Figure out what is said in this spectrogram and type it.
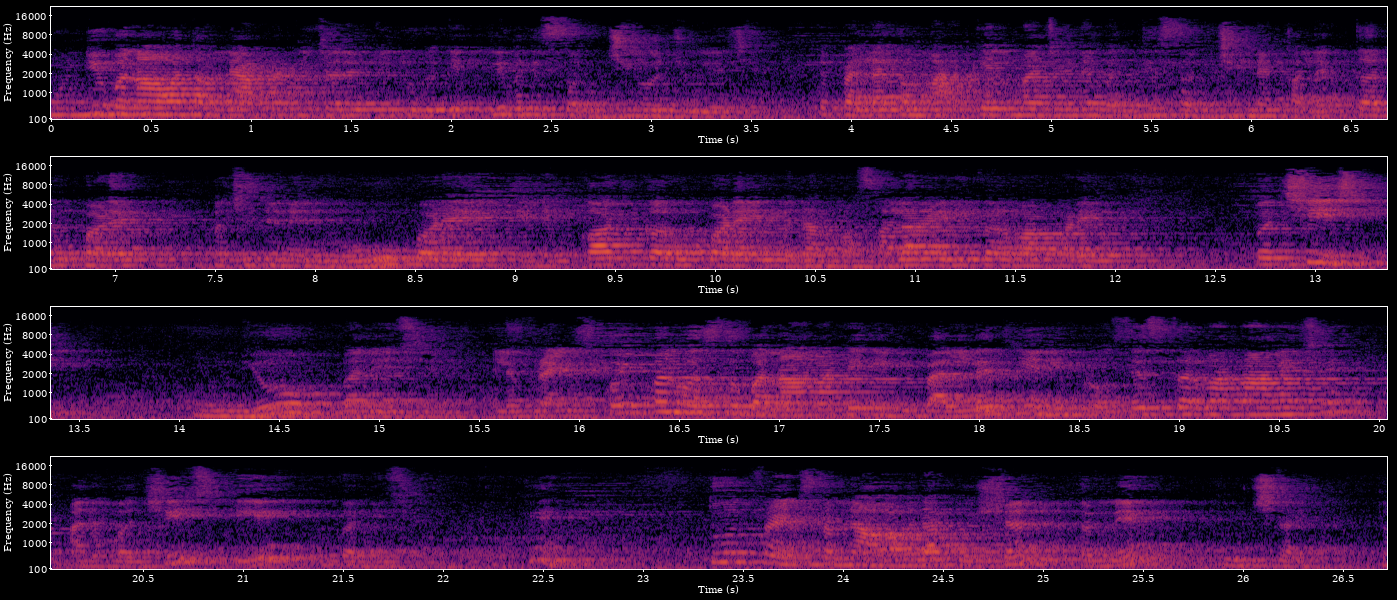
ઊંધિયું બનાવવા તમને આપણા ટીચરે કીધું કે કેટલી બધી સબ્જીઓ જોઈએ છે. તો પહેલાં તો માર્કેટમાં જઈને બધી સબ્જીને કલેક્ટ કરવું પડે, પછી તેને ધોવું પડે, એને કટ કરવું પડે, બધા મસાલા રેડી કરવા પડે. પછી જ ઊંધિયું બને છે. એટલે ફ્રેન્ડ્સ કોઈ પણ વસ્તુ બનાવવા માટે એની પહેલેથી એની પ્રોસેસ કરવામાં આવે છે અને પછી જ એ બને છે. ઓકે તો ફ્રેન્ડ્સ તમને આવા બધા ક્વેશ્ચન તમને પૂછાય. તો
